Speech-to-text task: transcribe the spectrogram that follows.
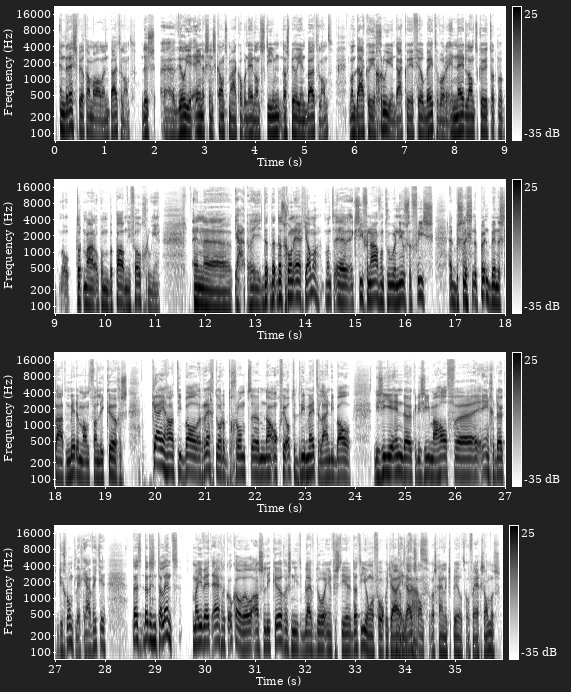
En de rest speelt allemaal al in het buitenland. Dus uh, wil je enigszins kans maken op een Nederlands team... dan speel je in het buitenland. Want daar kun je groeien, daar kun je veel beter worden. In Nederland kun je tot, tot maar op een bepaald niveau groeien. En uh, ja, dat, is gewoon erg jammer. Want uh, ik zie vanavond hoe Niels de Vries... het beslissende punt binnenslaat. Middenman van Lycurgus keihard die bal rechtdoor op de grond, nou ongeveer op de drie meterlijn. Die bal die zie je indeuken, die zie je maar half uh, ingedeukt op die grond liggen. Ja, weet je, dat, dat is een talent. Maar je weet eigenlijk ook al wel, als Lycurgus niet blijft doorinvesteren... dat die jongen volgend jaar in Duitsland gaat. waarschijnlijk speelt of ergens anders.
